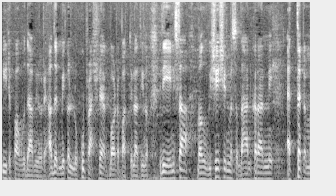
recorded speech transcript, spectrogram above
ඊට පහුදාමිවර අද මේක ලොකු ප්‍රශ්නයක් බවට පත්වෙලා තින. ති එනිසා මං විශේෂෙන්ම සඳහන් කරන්නේ ඇත්තටම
